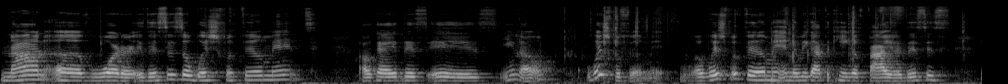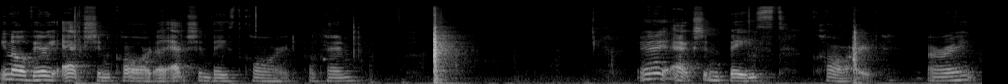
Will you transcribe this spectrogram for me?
Nine of water. This is a wish fulfillment. Okay, this is, you know, wish fulfillment. A wish fulfillment. And then we got the king of fire. This is, you know, a very action card, an action-based card. Okay. Very action-based card. All right.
